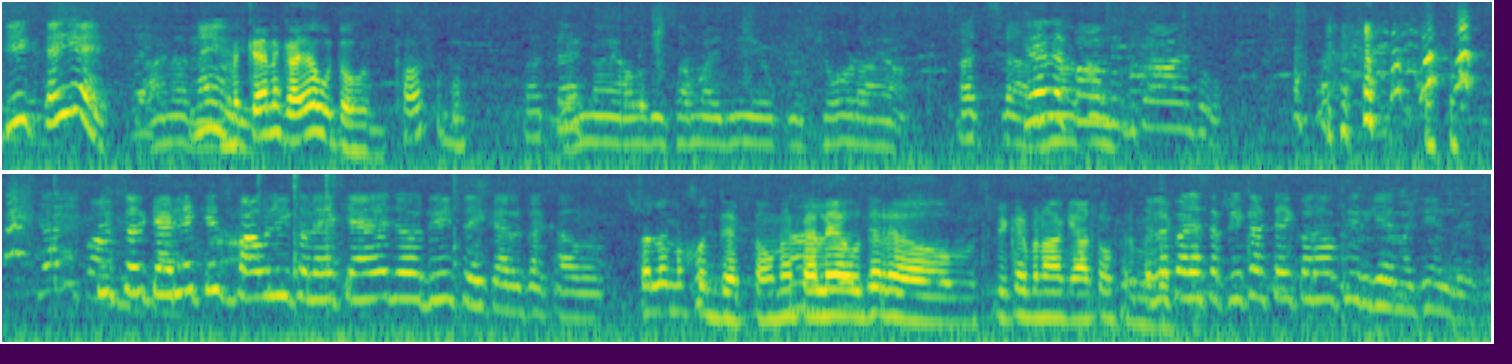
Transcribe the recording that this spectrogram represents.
ठीक सही है? नहीं हुई। मैकेनिक आया हुआ तो था अच्छा है? समझ नहीं कुछ छोड़ आया। अच्छा। सिस्टर कह रही है किस पावली को लेके आए जो नहीं सही कर सका वो? चलो मैं खुद देखता हूँ। मैं पहले उधर स्पीकर बना के आता हूँ फिर मिले पहले स्पीकर सही करो फिर ये मशीन दे दो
